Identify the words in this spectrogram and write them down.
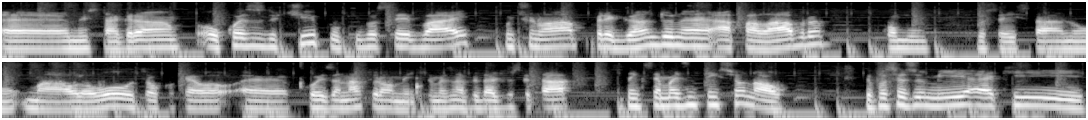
é, no Instagram ou coisas do tipo que você vai continuar pregando né, a palavra como você está numa aula ou outra ou qualquer é, coisa naturalmente, mas na verdade você tá, você tem que ser mais intencional. Se eu fosse resumir é que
